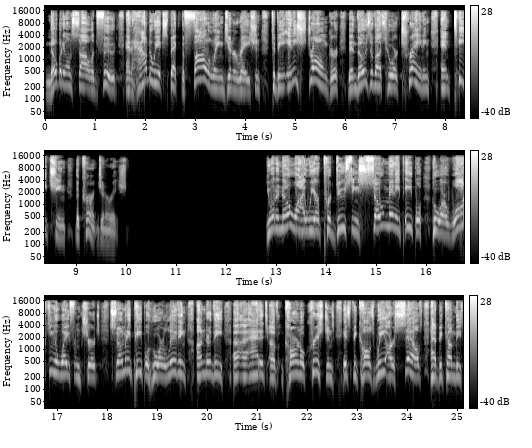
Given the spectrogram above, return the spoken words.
nobody on solid food. And how do we expect the following generation to be any stronger than those of us who are training and teaching the current generation? You want to know why we are producing so many people who are walking away from church, so many people who are living under the uh, uh, adage of carnal Christians? It's because we ourselves have become these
